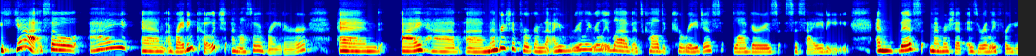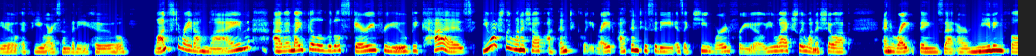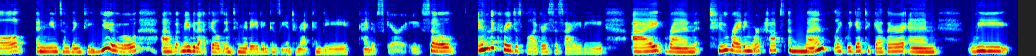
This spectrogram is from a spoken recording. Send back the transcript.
Yeah, so I am a writing coach. I'm also a writer. And I have a membership program that I really, really love. It's called Courageous Bloggers Society. And this membership is really for you if you are somebody who wants to write online. Um, it might feel a little scary for you because you actually want to show up authentically, right? Authenticity is a key word for you. You actually want to show up and write things that are meaningful and mean something to you. Uh, but maybe that feels intimidating because the internet can be kind of scary. So, in the Courageous Bloggers Society, I run two writing workshops a month. Like we get together and we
